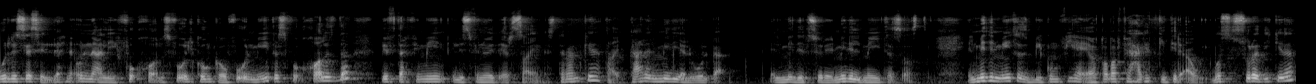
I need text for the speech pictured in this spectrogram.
وال recess اللي إحنا قلنا عليه فوق خالص فوق ال concha وفوق ال meatus فوق خالص ده بيفتح في مين؟ ال sphenoid air sinus. تمام كده؟ طيب تعالى ال medial wall بقى. ال middle sorry ال middle meatus قصدي. ال middle meatus بيكون فيها يعتبر فيها حاجات كتير قوي. بص الصورة دي كده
